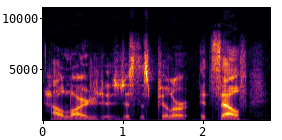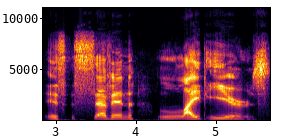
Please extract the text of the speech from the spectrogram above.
How large it is. Just this pillar itself is 7 light years.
